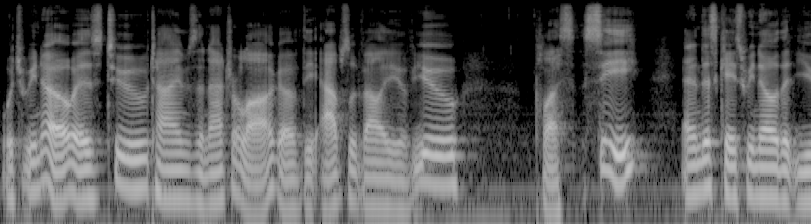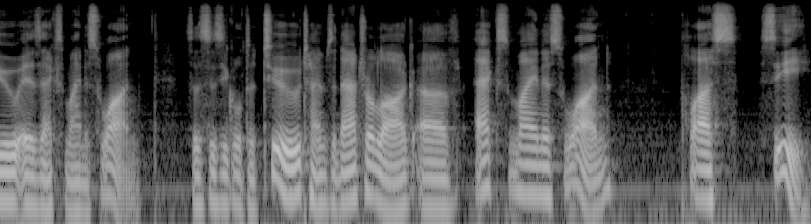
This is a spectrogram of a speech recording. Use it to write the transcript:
which we know is 2 times the natural log of the absolute value of u plus c. And in this case, we know that u is x minus 1. So this is equal to 2 times the natural log of x minus 1 plus c.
